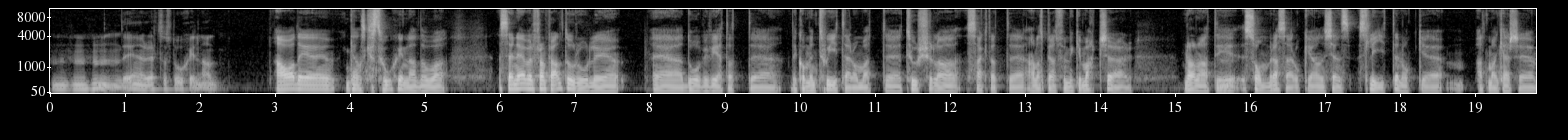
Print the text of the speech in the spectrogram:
Mhm, mhm. Det är en rätt så stor skillnad. Ja, det är ganska stor skillnad. Och sen är jag väl framförallt orolig eh, då vi vet att eh, det kom en tweet här om att eh, Tuchel har sagt att han har spelat för mycket matcher här. Bland annat i somras här och han känns sliten och att man kanske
